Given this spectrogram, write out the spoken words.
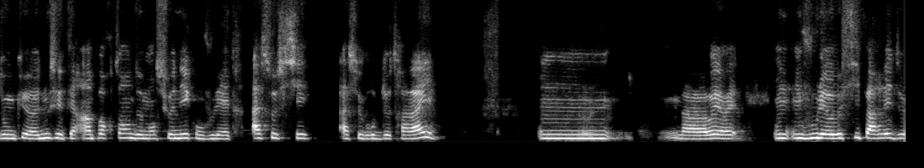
Donc, euh, nous, c'était important de mentionner qu'on voulait être associé à ce groupe de travail. On, bah, voulait aussi parler du,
